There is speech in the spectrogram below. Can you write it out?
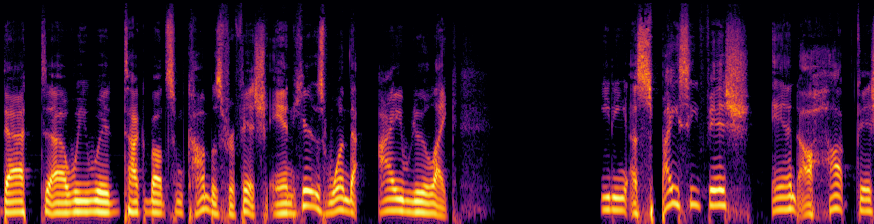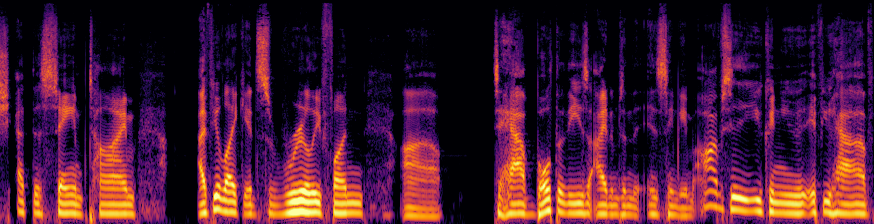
that uh, we would talk about some combos for fish, and here's one that I really like eating a spicy fish and a hop fish at the same time. I feel like it's really fun. Uh, to have both of these items in the, in the, same game. Obviously, you can use if you have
